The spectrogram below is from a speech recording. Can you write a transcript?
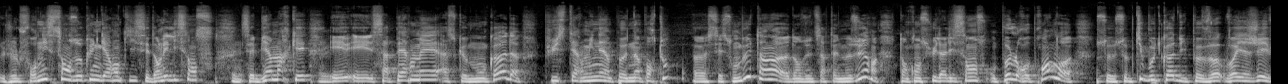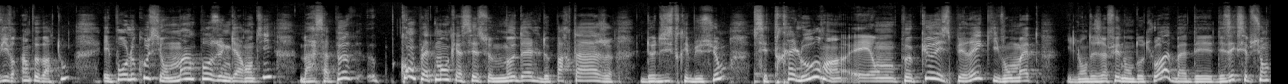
je, le fournis sans aucune garantie. C'est dans les licences. C'est bien marqué. Et, et, ça permet à ce que mon code puisse terminer un peu n'importe où. Euh, c'est son but, hein, dans une certaine mesure. Tant qu'on suit la licence, on peut le reprendre. Ce, ce, petit bout de code, il peut voyager et vivre un peu partout. Et pour le coup, si on m'impose une garantie, bah, ça peut complètement casser ce modèle de partage, de distribution. C'est très lourd hein, et on peut que espérer qu'ils vont mettre, ils l'ont déjà fait dans d'autres lois, bah, des, exceptions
